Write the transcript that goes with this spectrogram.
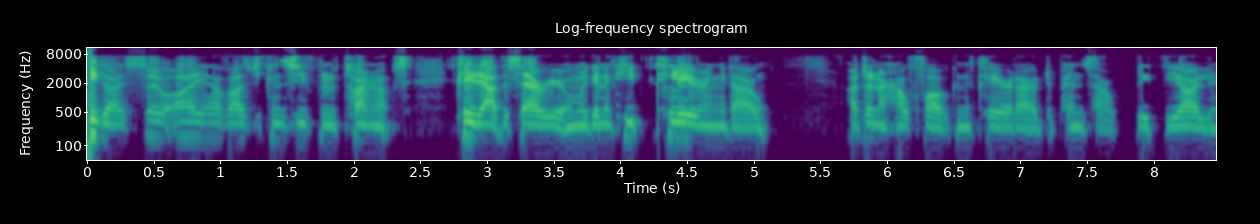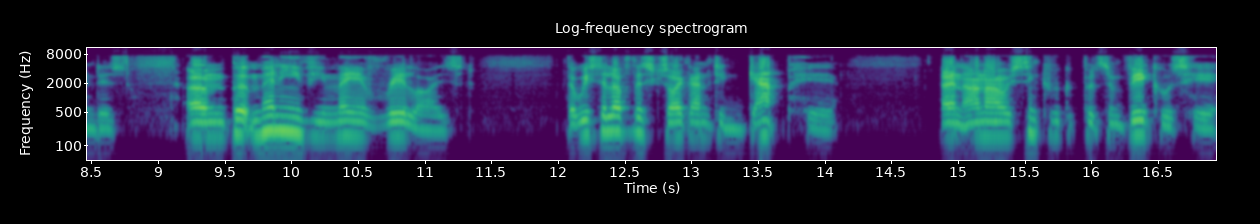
Hey guys, so I have, as you can see from the time lapse, cleared out this area and we're going to keep clearing it out. I don't know how far we're going to clear it out, it depends how big the island is. Um, but many of you may have realised that we still have this gigantic gap here. And, and I was thinking we could put some vehicles here,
